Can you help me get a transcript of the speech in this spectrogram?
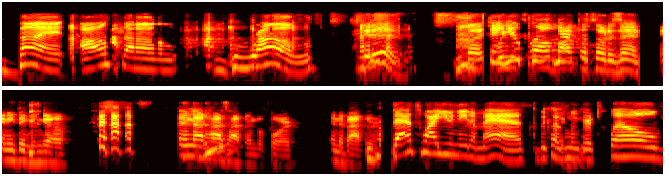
but also gross. It is. But Can when you you're 12 your- vodka sodas in, anything can go. and that has happened before in the bathroom. That's why you need a mask because when you're 12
